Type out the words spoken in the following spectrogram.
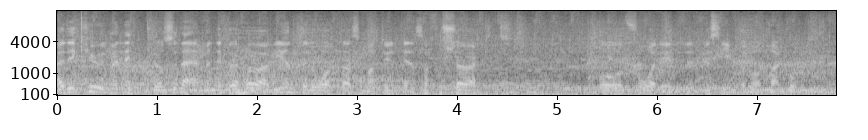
Ja, det är kul med Necro och sådär, men det behöver ju inte låta som att du inte ens har försökt att få din musik att låta cool.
